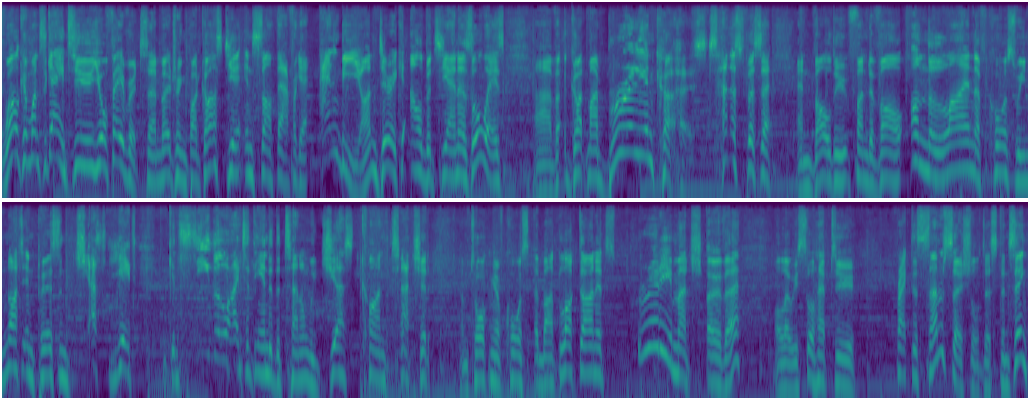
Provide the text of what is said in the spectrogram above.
Welcome once again to your favorite uh, motoring podcast here in South Africa and beyond. Derek and as always, I've got my brilliant co-hosts, Hannah Spisser and Waldo van der Waal on the line. Of course, we're not in person just yet. We can see the light at the end of the tunnel. We just can't touch it. I'm talking, of course, about lockdown. It's pretty much over, although we still have to practice some social distancing.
